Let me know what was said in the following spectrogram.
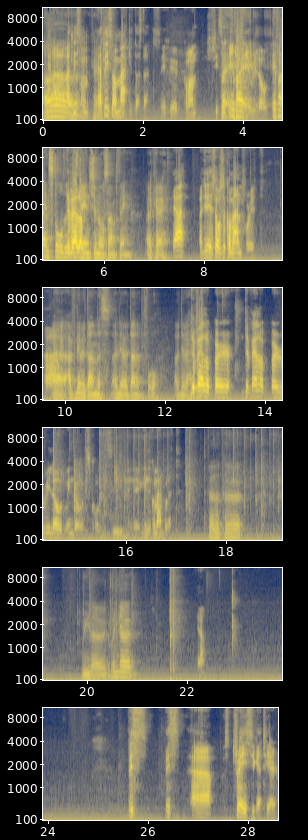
Oh, Uh, at least on okay. at least on Mac it does that. So if you come on, shift So if I reload, if I installed an Develop- extension or something, okay. yeah, but there's also command for it. Uh, Uh, I've never done this. I've never done it before. I've never had developer developer reload window it's called in the in the command palette. Developer reload window. Yeah. This this uh, trace you get here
